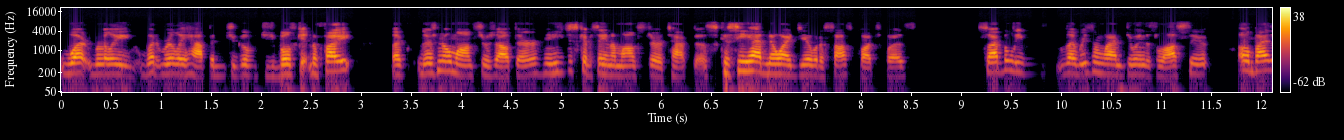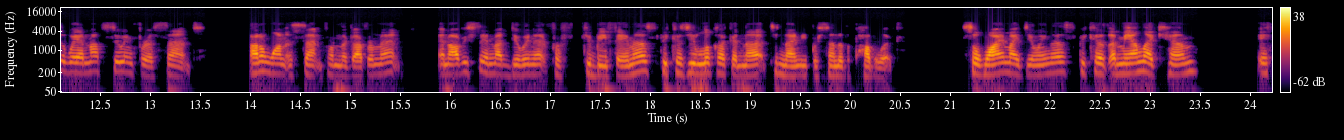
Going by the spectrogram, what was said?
what really what really happened? Did you go? Did you both get in a fight? Like, there's no monsters out there. And he just kept saying a monster attacked us because he had no idea what a Sasquatch was. So I believe the reason why I'm doing this lawsuit. Oh, by the way, I'm not suing for a cent. I don't want a cent from the government. And obviously, I'm not doing it for to be famous because you look like a nut to 90% of the public. So why am I doing this? Because a man like him, if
